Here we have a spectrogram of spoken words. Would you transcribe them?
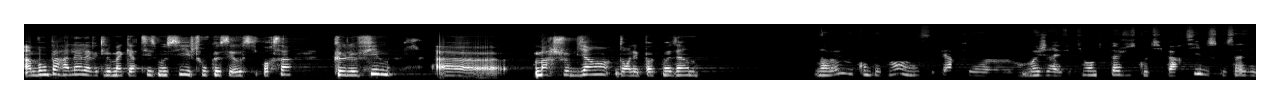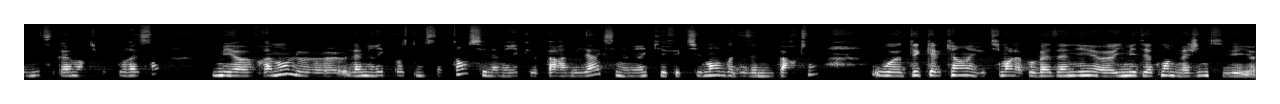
un bon parallèle avec le macartisme aussi, et je trouve que c'est aussi pour ça que le film euh, marche bien dans l'époque moderne. Non, oui, complètement. Hein. C'est clair que euh, moi j'irais effectivement tout à jusqu'au Tea Party parce que ça, c'est quand même un petit peu plus récent. Mais euh, vraiment, l'Amérique post-11 septembre, c'est une Amérique paranoïaque, c'est une Amérique qui effectivement voit des ennemis partout, où euh, dès que quelqu'un, effectivement, la peau basanée, euh, immédiatement, on imagine qu'il est,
